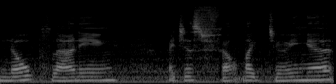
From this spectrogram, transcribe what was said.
no planning. I just felt like doing it.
